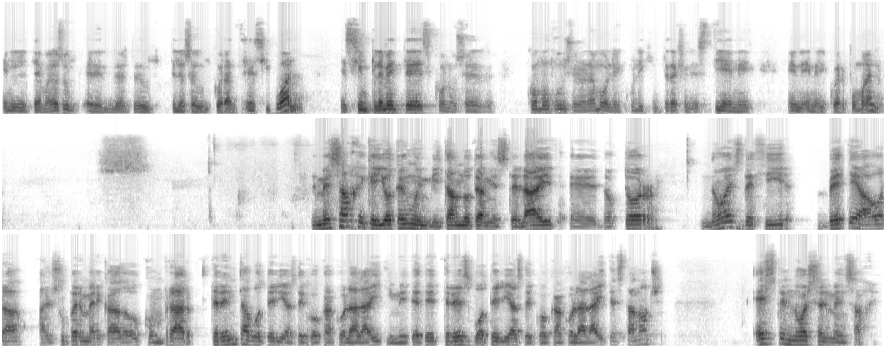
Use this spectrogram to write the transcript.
en el tema de los, edulcorantes es igual. Es simplemente desconocer cómo funciona una molécula y qué interacciones tiene en, el cuerpo humano. El mensaje que yo tengo invitándote a mi este live, eh, doctor, no es decir, vete ahora al supermercado, comprar 30 botellas de Coca-Cola Light y métete tres botellas de Coca-Cola Light esta noche. Este no es el mensaje.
